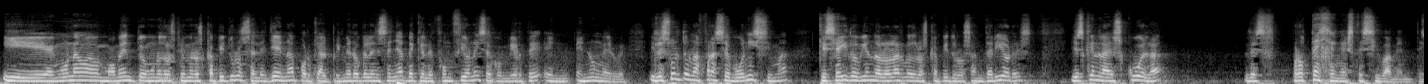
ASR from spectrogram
Y en un momento, en uno de los primeros capítulos, se le llena porque al primero que le enseña ve que le funciona y se convierte en, un héroe. Y le suelta una frase buenísima que se ha ido viendo a lo largo de los capítulos anteriores, y es que en la escuela les protegen excesivamente.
